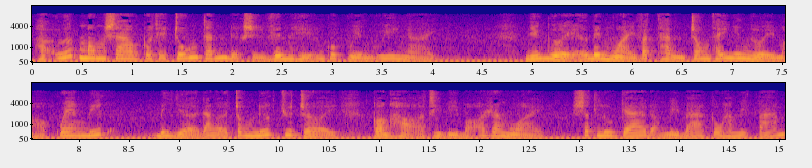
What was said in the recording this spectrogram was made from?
Họ ước mong sao có thể trốn tránh được sự vinh hiển của quyền uy Ngài. Những người ở bên ngoài vách thành trông thấy những người mà họ quen biết bây giờ đang ở trong nước Chúa Trời, còn họ thì bị bỏ ra ngoài. Sách Luca đoạn 13 câu 28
